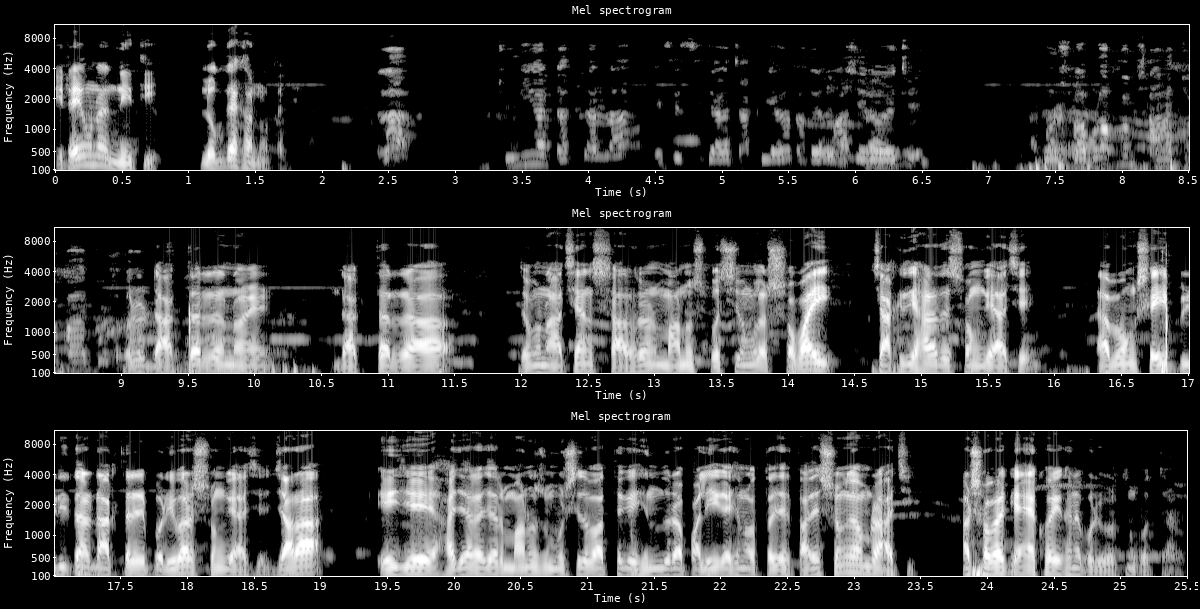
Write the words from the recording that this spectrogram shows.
এটাই ওনার নীতি লোক দেখানো খালি জুনিয়র ডাক্তাররা এসএসসি যারা চাকরি তাদের পাশে রয়েছে। সব রকম সাহায্য করার জন্য ডাক্তাররা নয় ডাক্তাররা যেমন আছেন, সাধারণ মানুষ পশ্চিমবাংলার সবাই চাকরি হারাদের সঙ্গে আছে এবং সেই পীড়িতা ডাক্তারের পরিবার সঙ্গে আছে। যারা এই যে হাজার হাজার মানুষ মুর্শিদাবাদ থেকে হিন্দুরা পালিয়ে গেছেন অত্যাচার, তাদের সঙ্গে আমরা আছি। আর সবাইকে এক হয়ে এখানে পরিবর্তন করতে হবে।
